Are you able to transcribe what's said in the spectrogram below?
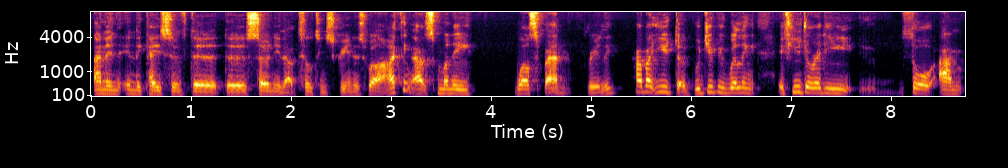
and in, in the case of the the sony that tilting screen as well i think that's money well spent really how about you doug would you be willing if you'd already thought i'm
